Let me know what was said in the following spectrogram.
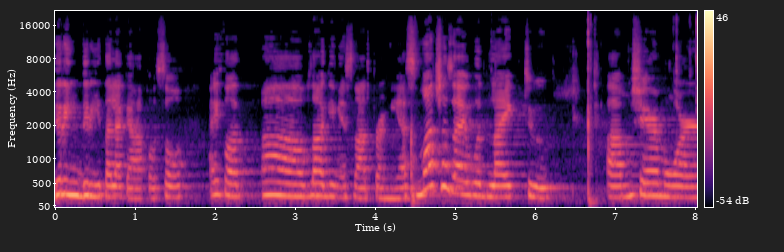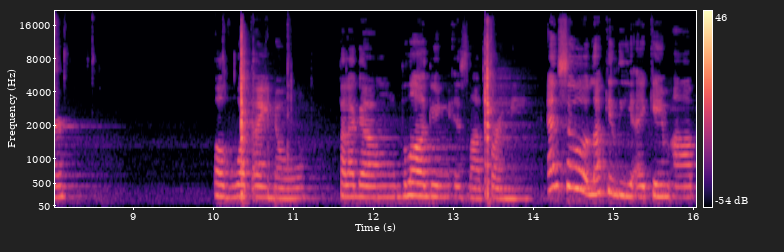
diring-diri talaga ako. So, I thought, uh, vlogging is not for me. As much as I would like to um, share more of what I know, talagang vlogging is not for me. And so, luckily, I came up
